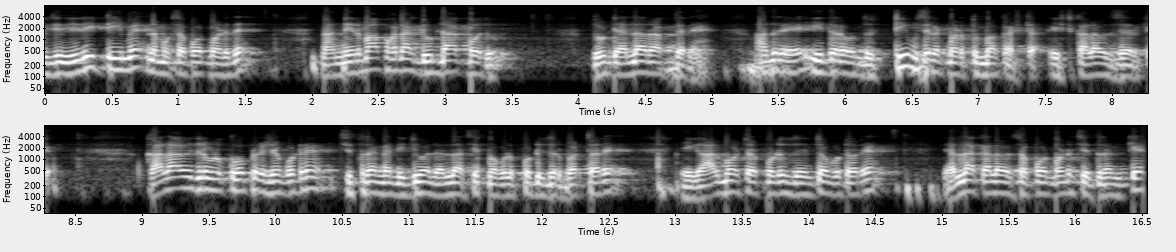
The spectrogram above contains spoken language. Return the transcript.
ವಿಜಯ್ ಇಡೀ ಟೀಮೇ ನಮಗೆ ಸಪೋರ್ಟ್ ಮಾಡಿದೆ. ನಾನು ನಿರ್ಮಾಪಕನಾಗಿ ದುಡ್ಡು ಹಾಕ್ಬೋದು. ದುಡ್ಡು ಎಲ್ಲರೂ ಹಾಕ್ತಾರೆ. ಆದರೆ ಈ ಥರ ಒಂದು ಟೀಮ್ ಸೆಲೆಕ್ಟ್ ಮಾಡೋದು ತುಂಬ ಕಷ್ಟ. ಇಷ್ಟು ಕಲಾವಿದ ಸೇರಿಕೆ ಕಲಾವಿದರುಗಳು ಕೋಪರೇಷನ್ ಕೊಟ್ಟರೆ ಚಿತ್ರರಂಗ ನಿಜವಾದ ಎಲ್ಲ ಸಿನಿಮಾಗಳು ಪ್ರೊಡ್ಯೂಸರ್ ಬರ್ತಾರೆ. ಈಗ ಆಲ್ಮೋಸ್ಟ್ ಅವ್ರು ಪ್ರೊಡ್ಯೂಸರ್ ನಿಂತೋಗ್ಬಿಟ್ಟವ್ರೆ ಎಲ್ಲ ಕಲಾವಿದರು ಸಪೋರ್ಟ್ ಮಾಡಿ ಚಿತ್ರರಂಗಕ್ಕೆ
